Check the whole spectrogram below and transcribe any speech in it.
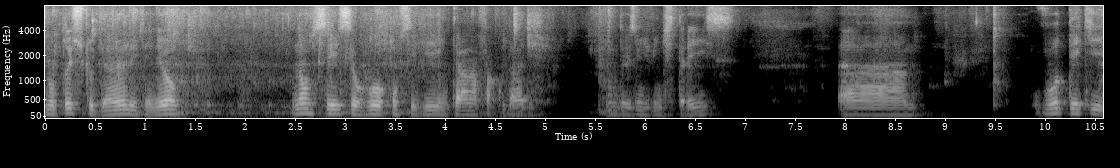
não tô estudando, entendeu? Não sei se eu vou conseguir entrar na faculdade em 2023. Ah, vou ter que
